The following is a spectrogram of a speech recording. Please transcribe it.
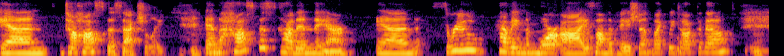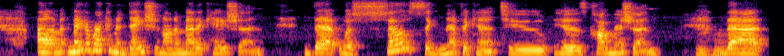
and to hospice actually, mm-hmm. and the hospice got in there and through having more eyes on the patient, like we talked about, mm-hmm. um, made a recommendation on a medication that was so significant to his cognition mm-hmm. that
